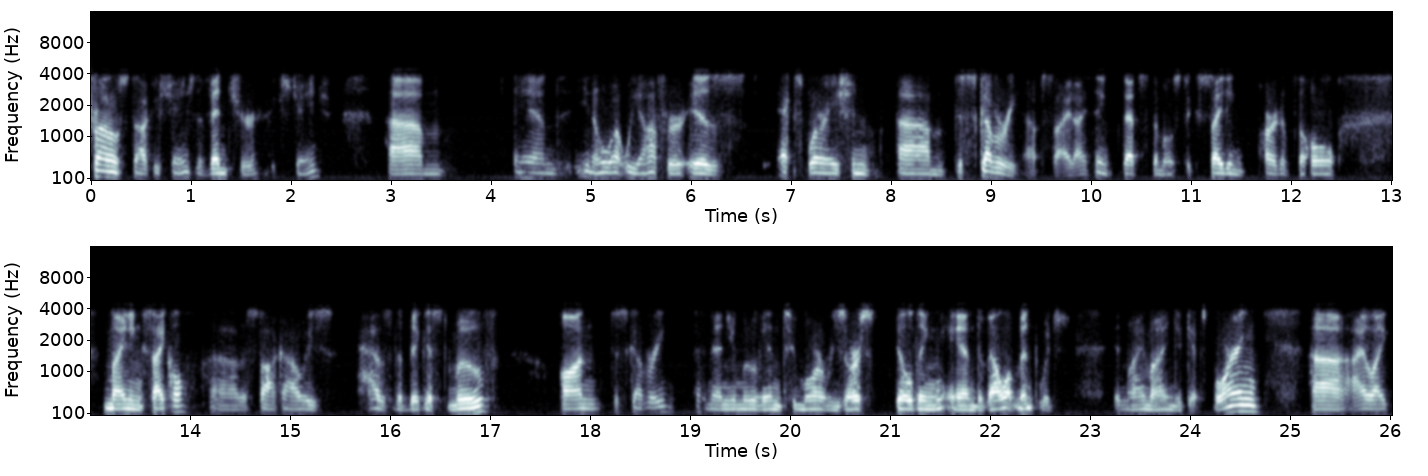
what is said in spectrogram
Toronto Stock Exchange, the Venture Exchange. Um, and you know what we offer is exploration um, discovery upside. I think that's the most exciting part of the whole mining cycle. Uh, the stock always has the biggest move on discovery, and then you move into more resource building and development, which in my mind it gets boring. Uh, I like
